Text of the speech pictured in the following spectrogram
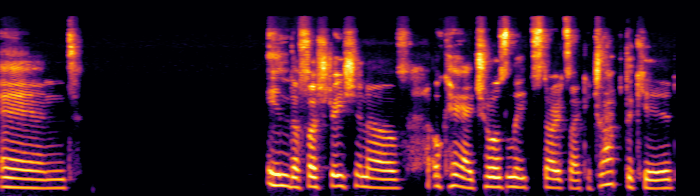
And in the frustration of okay i chose late start so i could drop the kid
